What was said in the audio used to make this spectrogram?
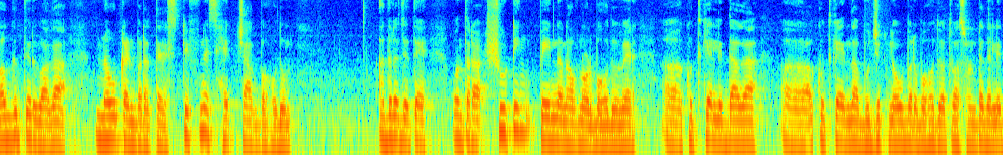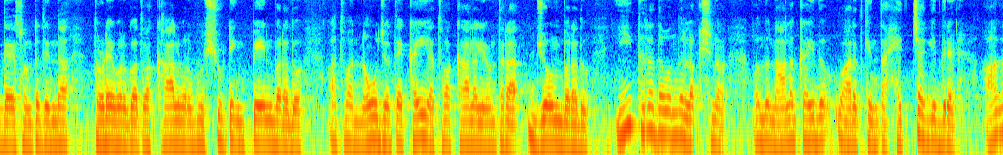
ಬಗ್ತಿರುವಾಗ ನೋವು ಕಂಡು ಬರುತ್ತೆ ಸ್ಟಿಫ್ನೆಸ್ ಹೆಚ್ಚಾಗಬಹುದು. ಅದರ ಜೊತೆ ಒಂಥರ ಶೂಟಿಂಗ್ ಪೇಯ್ನ ನಾವು ನೋಡಬಹುದು. ವೇರ್ ಕುತ್ತಿಗೆಯಲ್ಲಿದ್ದಾಗ ಕುತ್ತಿಗೆಯಿಂದ ಭುಜಕ್ಕೆ ನೋವು ಬರಬಹುದು, ಅಥವಾ ಸೊಂಟದಲ್ಲಿದ್ದ, ಸೊಂಟದಿಂದ ತೊಡೆವರೆಗೂ ಅಥವಾ ಕಾಲ್ವರೆಗೂ ಶೂಟಿಂಗ್ ಪೇನ್ ಬರೋದು, ಅಥವಾ ನೋವು ಜೊತೆ ಕೈ ಅಥವಾ ಕಾಲಲ್ಲಿ ಒಂಥರ ಜೋಮ್ ಬರೋದು. ಈ ಥರದ ಒಂದು ಲಕ್ಷಣ ಒಂದು ನಾಲ್ಕೈದು ವಾರಕ್ಕಿಂತ ಹೆಚ್ಚಾಗಿದ್ದರೆ ಆಗ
